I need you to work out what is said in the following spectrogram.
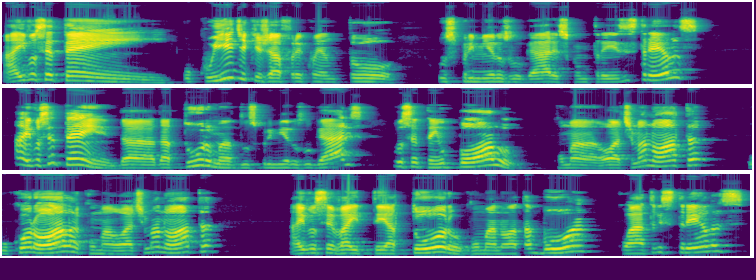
Aí você tem o Quid, que já frequentou os primeiros lugares com três estrelas. Aí você tem, da, da turma dos primeiros lugares, você tem o Polo com uma ótima nota, o Corolla com uma ótima nota, aí você vai ter a Toro com uma nota boa, quatro estrelas.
